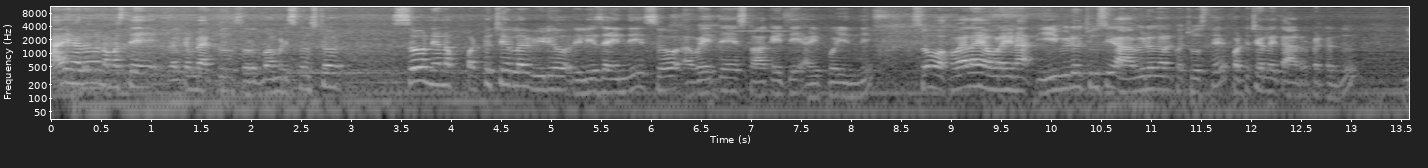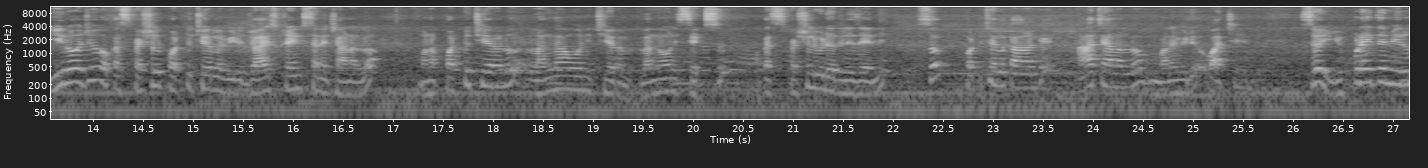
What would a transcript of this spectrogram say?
Hi hello namaste. Welcome back to Surat Bombay discount store. So నిన్న పట్టు చీరల వీడియో రిలీజ్ అయింది. సో అవైతే స్టాక్ అయితే అయిపోయింది. సో ఒకవేళ ఎవరైనా ఈ వీడియో చూసి ఆ వీడియో కనుక చూస్తే పట్టు చీరలు అయితే ఆర్డర్ పెట్టద్దు. ఈరోజు ఒక స్పెషల్ పట్టు చీరల వీడియో జాయిస్ ట్రెండ్స్ అనే ఛానల్లో మన పట్టు చీరలు లంగావోని చీరలు లంగావోని సెట్స్ ఒక స్పెషల్ వీడియో రిలీజ్ అయింది. సో పట్టు చీరలు కావాలంటే ఆ ఛానల్లో మన వీడియో వాచ్ చేయండి. సో ఇప్పుడైతే మీరు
